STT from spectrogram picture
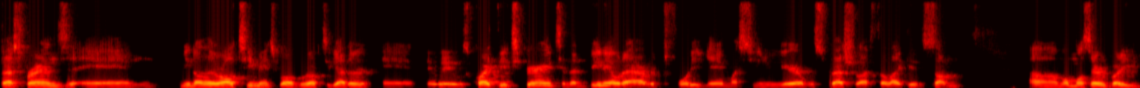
best friends, and you know they were all teammates. We all grew up together, and it, it was quite the experience. And then being able to average 40 a game my senior year was special. I felt like it was something um, almost everybody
